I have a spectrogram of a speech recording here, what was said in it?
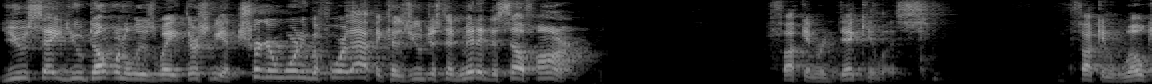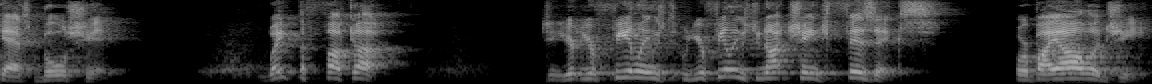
you say you don't want to lose weight, there should be a trigger warning before that because you just admitted to self harm. Fucking ridiculous. Fucking woke ass bullshit. Wake the fuck up. Your, your feelings your feelings do not change physics or biology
